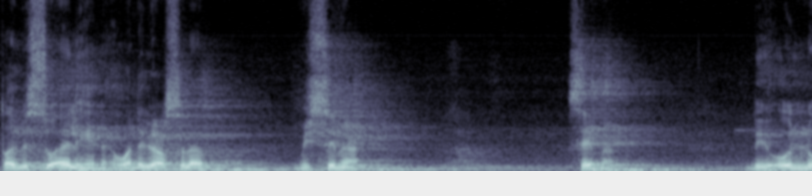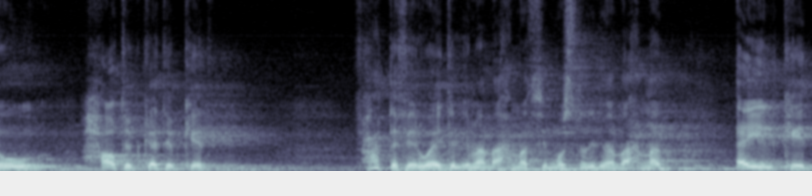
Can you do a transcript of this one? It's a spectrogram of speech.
طيب السؤال هنا هو النبي عليه الصلاة والسلام مش سمع؟ سمع. بيقول له حاطب كاتب كده. حتى في رواية الإمام أحمد في مسند الإمام أحمد قايل كده.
